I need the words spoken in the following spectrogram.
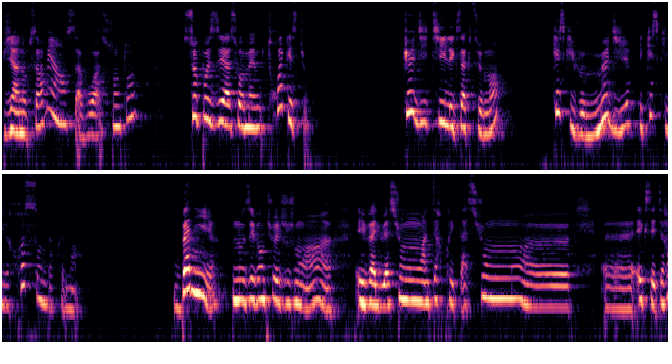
bien observer hein, sa voix, son ton, se poser à soi-même trois questions. Que dit-il exactement Qu'est-ce qu'il veut me dire et qu'est-ce qu'il ressent d'après moi? Bannir nos éventuels jugements, hein, évaluation, interprétation, euh, euh, etc.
